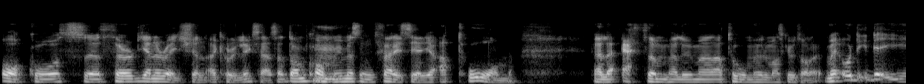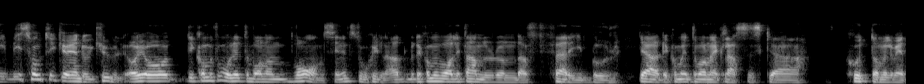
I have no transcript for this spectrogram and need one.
AKs eh, Third Generation Acrylics här. Så att de kommer Mm. med sin färgserie Atom. Eller Atom eller hur man, Atom hur man ska uttala det. Men, och det, det, sånt tycker jag ändå är kul. Och jag, det kommer förmodligen inte vara någon vansinnigt stor skillnad. Men det kommer vara lite annorlunda färgburkar. Det kommer inte vara den här klassiska 17 mm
